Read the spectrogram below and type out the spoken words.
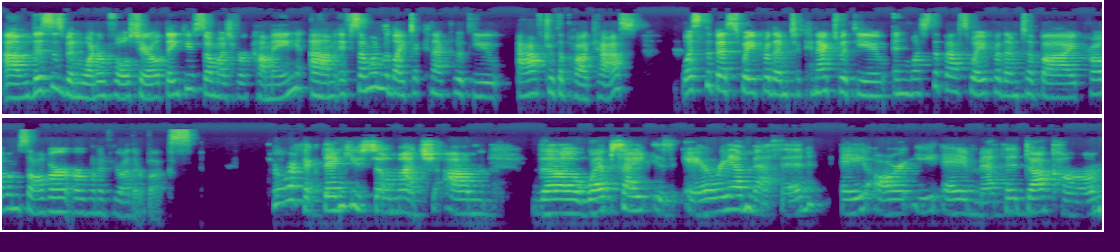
um, this has been wonderful, Cheryl. Thank you so much for coming. Um, if someone would like to connect with you after the podcast, what's the best way for them to connect with you? And what's the best way for them to buy Problem Solver or one of your other books? Terrific. Thank you so much. Um, the website is Area Method, A R E A method.com.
